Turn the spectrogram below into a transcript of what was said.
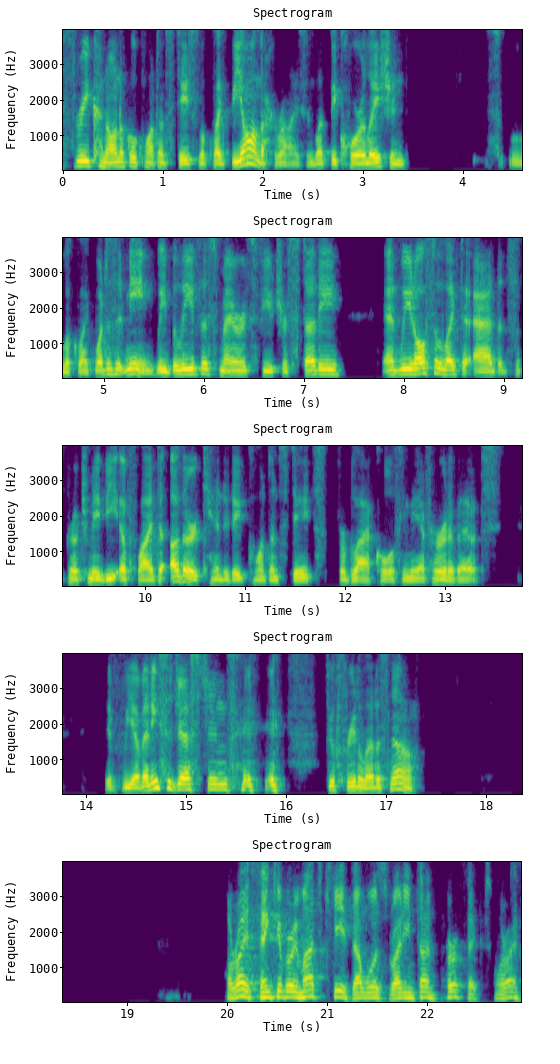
three canonical quantum states look like beyond the horizon, what the correlation look like. What does it mean? We believe this merits future study. And we'd also like to add that this approach may be applied to other candidate quantum states for black holes you may have heard about. If we have any suggestions, feel free to let us know. All right. Thank you very much, Keith. That was right in time. Perfect. All right.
